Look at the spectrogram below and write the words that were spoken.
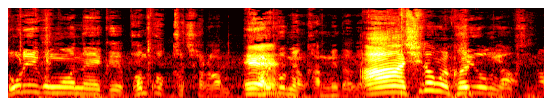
놀이공원의 그 범퍼카처럼 예. 밟으면 갑니다. 아 시동을 걸. 시동이 없습니다.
